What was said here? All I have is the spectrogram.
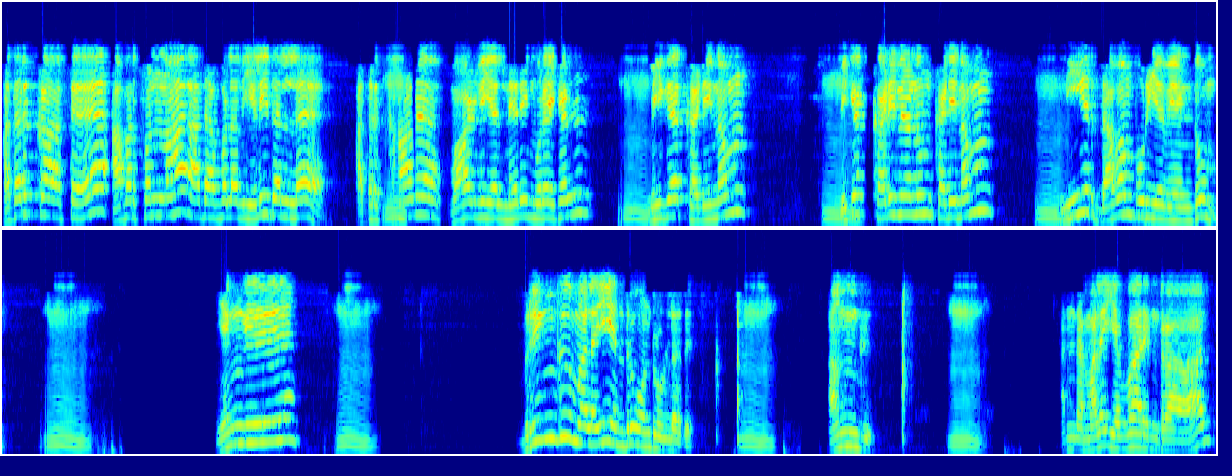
அதற்காக அவர் சொன்னார் அது அவ்வளவு எளிதல்ல அதற்கான வாழ்வியல் நெறிமுறைகள். மிக கடினம். மிக கடினனும் கடினம். நீர் தவம் புரிய வேண்டும். எங்கு. பிரிங்கு மலை என்று ஒன்று உள்ளது. அங்கு. அந்த மலை எவ்வாறு என்றால்.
